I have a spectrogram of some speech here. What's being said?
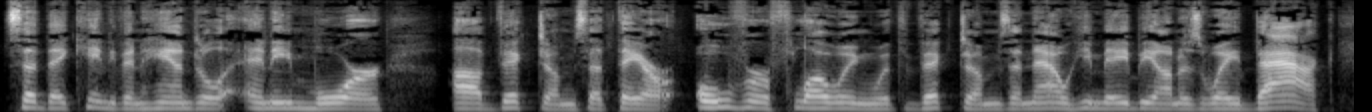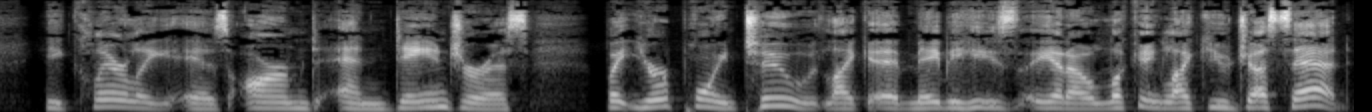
said they can't even handle any more uh, victims, that they are overflowing with victims. And now he may be on his way back. He clearly is armed and dangerous. But your point too, like uh, maybe he's, you know, looking like you just said,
